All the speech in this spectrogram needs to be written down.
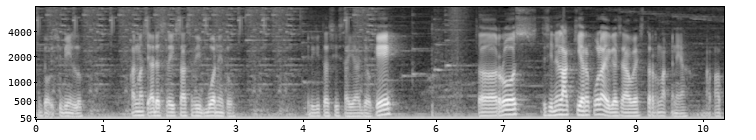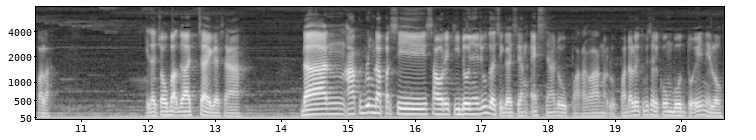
untuk si Milo. Kan masih ada serisa seribuan itu. Jadi kita sisa aja oke? okay? Terus di sini lakir pula ya guys ya western luck ini ya nggak apa-apa lah kita coba gacha ya guys ya Dan aku belum dapat si Saori Kido-nya juga sih guys yang S-nya. Aduh, parah banget loh. Padahal itu bisa dikombo untuk ini loh.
